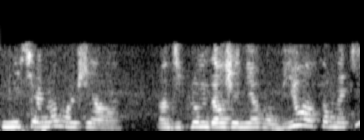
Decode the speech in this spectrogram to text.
initialement, moi, j'ai un, diplôme d'ingénieur en bioinformatique.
